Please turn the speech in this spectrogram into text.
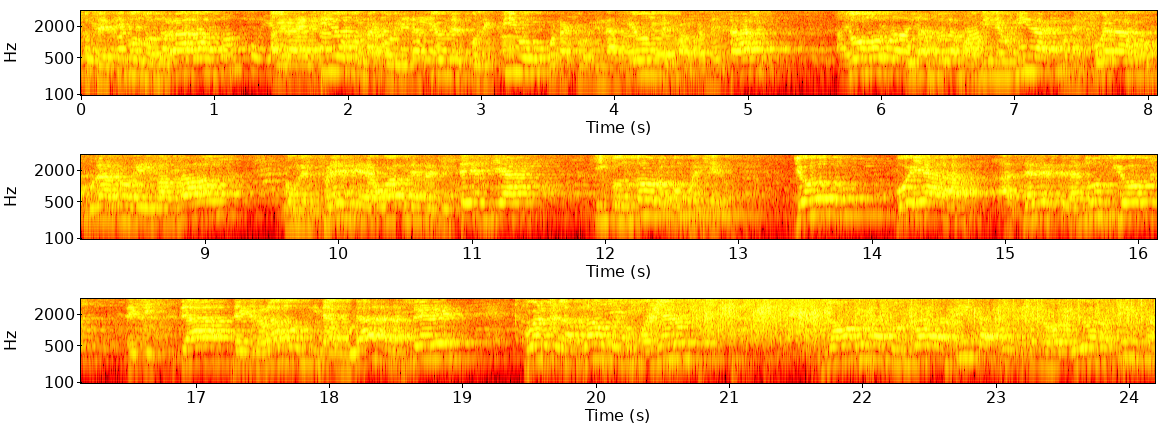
Nos sentimos honrados, agradecidos con la coordinación del colectivo, con la coordinación departamental. Somos una sola familia unida con la Escuela Popular Roger Iván Bao, con el Frente de Abogados de Resistencia y con todos los compañeros. Yo voy a hacerles el anuncio de que ya declaramos inaugurada la sede. Fuerte el aplauso, compañeros. No vamos a cortar la cinta porque se nos olvidó la cinta.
